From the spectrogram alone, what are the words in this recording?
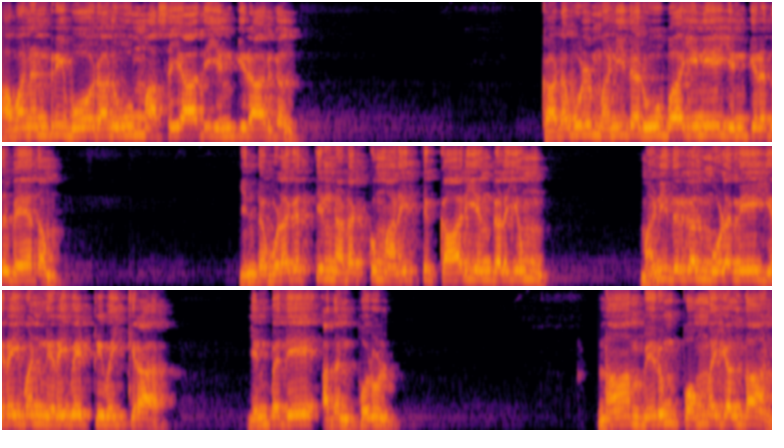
அவனன்றி ஓர் அணுவும் அசையாது என்கிறார்கள். கடவுள் மனித ரூபாயினே என்கிறது வேதம். இந்த உலகத்தில் நடக்கும் அனைத்து காரியங்களையும் மனிதர்கள் மூலமே இறைவன் நிறைவேற்றி வைக்கிறார் என்பதே அதன் பொருள். நாம் வெறும் பொம்மைகள்தான்.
